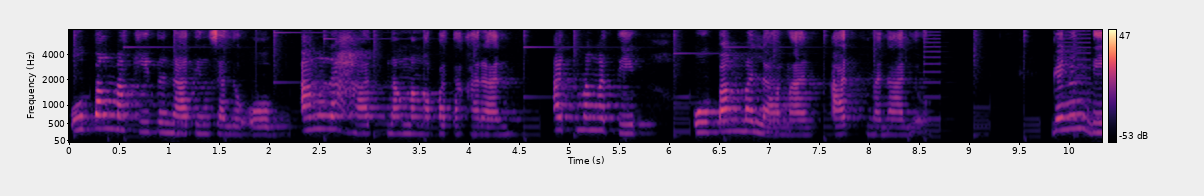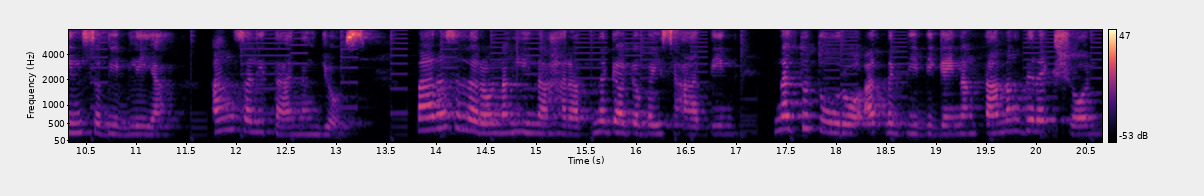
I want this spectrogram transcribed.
upang makita natin sa loob ang lahat ng mga patakaran at mga tip upang malaman at manalo. Ganon din sa Biblia, ang salita ng Diyos. Para sa laro ng hinaharap na gagabay sa atin, nagtuturo at nagbibigay ng tamang direksyon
